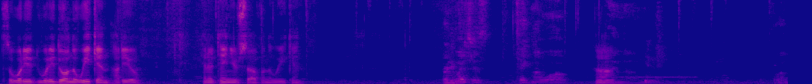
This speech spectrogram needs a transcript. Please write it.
So what do you what do you do on the weekend? How do you entertain yourself on the weekend? Pretty much just take my walk. Uh And, um, well,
